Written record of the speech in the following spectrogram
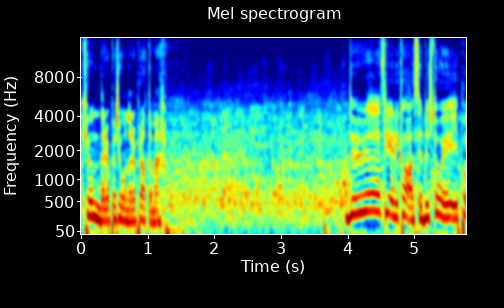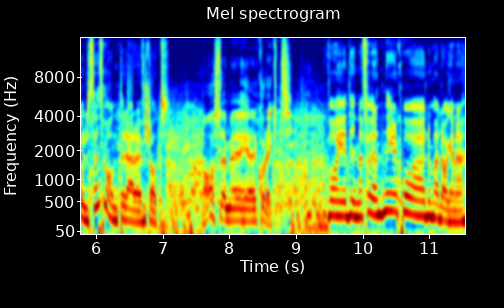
kunder och personer att prata med. Du eh, Fredrik Hase, du står ju i Pulsens monter där har jag förstått. Ja, stämmer korrekt. Vad är dina förväntningar på de här dagarna?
